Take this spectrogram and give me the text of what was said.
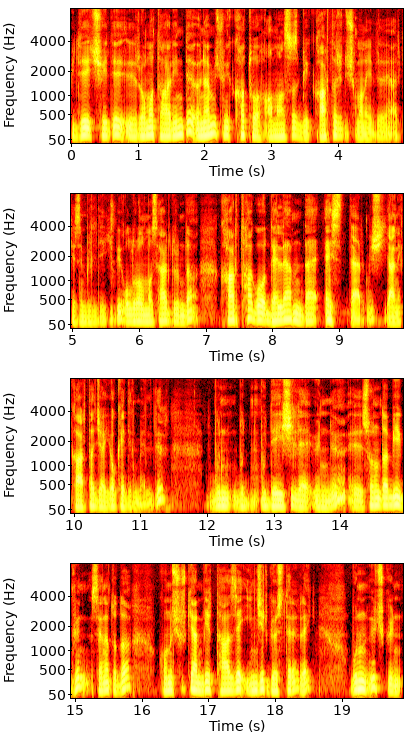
Bir de şeyde e, Roma tarihinde önemli çünkü Kato amansız bir Kartaca düşmanıydı herkesin bildiği gibi. Olur olmaz her durumda Kartago delende est dermiş. Yani Kartaca yok edilmelidir. Bu, bu, bu deyişiyle ünlü. E, sonunda bir gün senatoda konuşurken bir taze incir göstererek bunun üç gün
